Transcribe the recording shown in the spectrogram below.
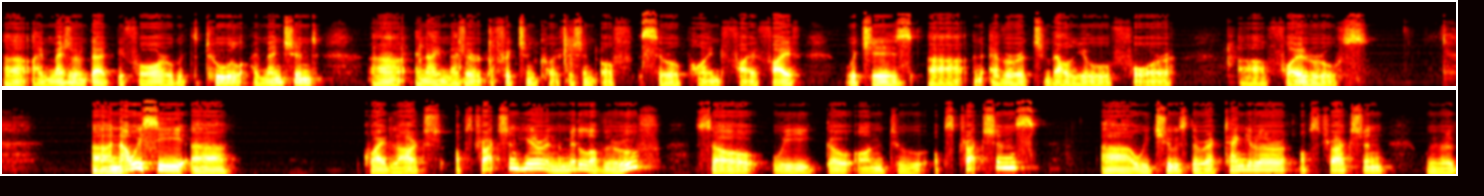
uh, I measured that before with the tool I mentioned uh, and I measured a friction coefficient of 0.55 which is uh, an average value for uh, foil roofs. Uh, now we see quite large obstruction here in the middle of the roof so we go on to obstructions. Uh, we choose the rectangular obstruction. We will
